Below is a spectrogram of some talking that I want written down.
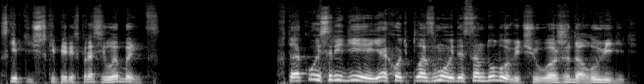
Скептически переспросила Бейтс. В такой среде я хоть плазмоиды Сандуловичу ожидал увидеть.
